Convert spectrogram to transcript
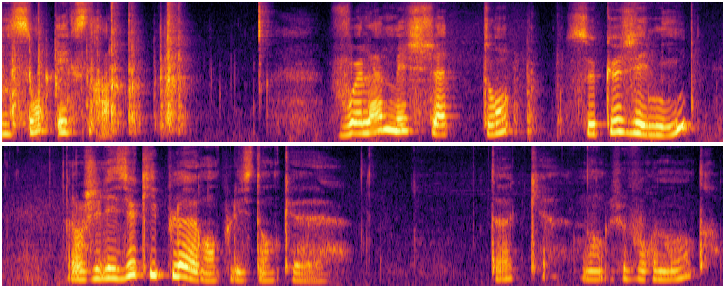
Ils sont extra. Voilà mes chatons, ce que j'ai mis. Alors j'ai les yeux qui pleurent en plus, donc... Euh, toc, donc je vous remontre.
